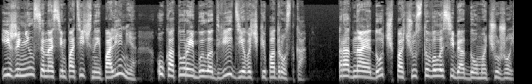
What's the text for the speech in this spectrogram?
и женился на симпатичной Полине, у которой было две девочки-подростка. Родная дочь почувствовала себя дома чужой.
